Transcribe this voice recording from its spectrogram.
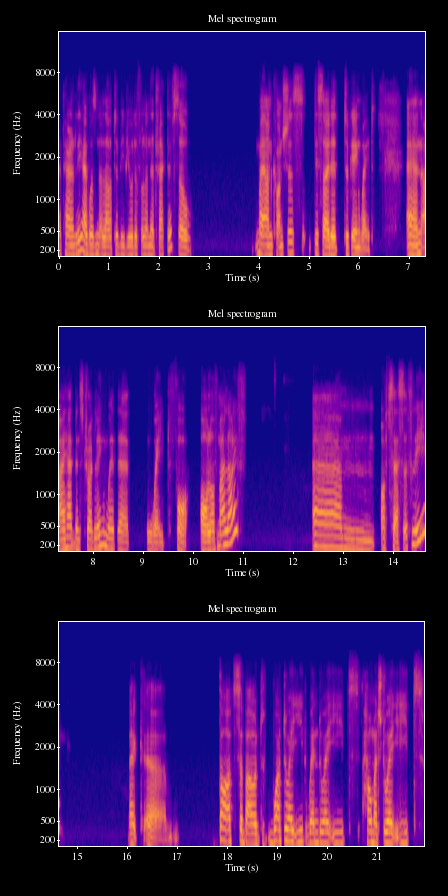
apparently I wasn't allowed to be beautiful and attractive. So my unconscious decided to gain weight. And I had been struggling with that weight for all of my life, um, obsessively, like uh, thoughts about what do I eat, when do I eat, how much do I eat.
